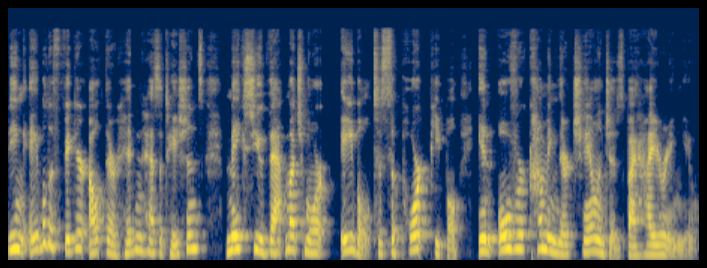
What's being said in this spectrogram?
being able to figure out their hidden hesitations makes you that much more able to support people in overcoming their challenges by hiring you.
